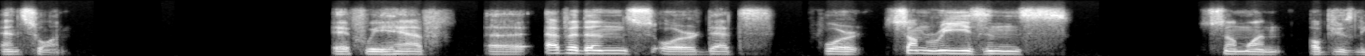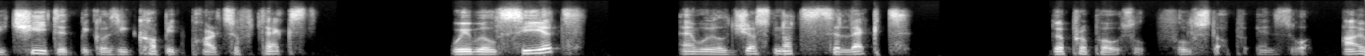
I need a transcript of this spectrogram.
and so on. If we have uh, evidence or that for some reasons someone obviously cheated because he copied parts of text, we will see it and we will just not select the proposal, full stop. And so I,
